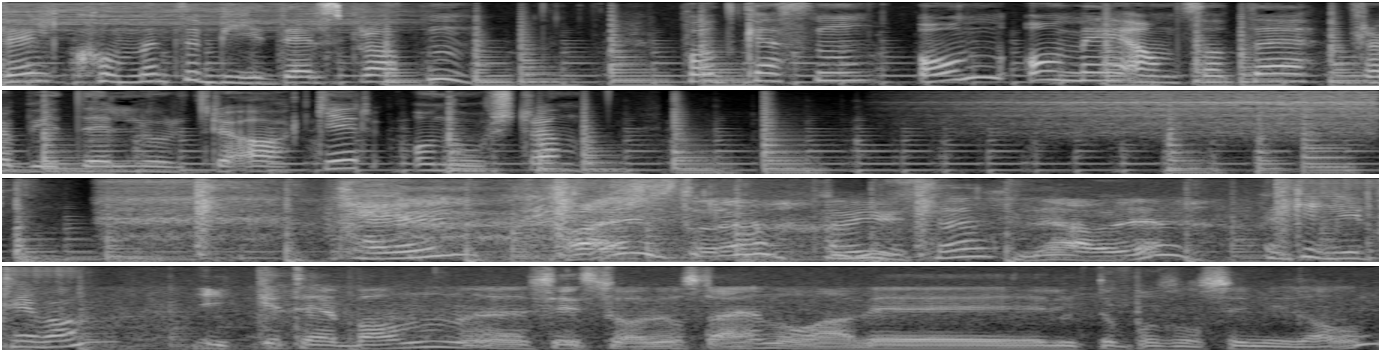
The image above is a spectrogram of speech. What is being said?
Velkommen til Bydelspraten. Podkasten om og med ansatte fra bydel Nordre Aker og Nordstrand. Hei, Hei, Store. er vi ute? Det er vi. Det er ikke helt T-banen. Ikke T-banen. Eh, Sist var vi hos deg, nå er vi litt oppe hos oss i Nydalen.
